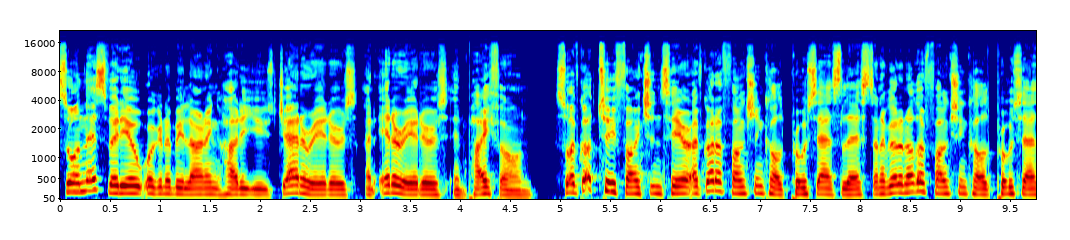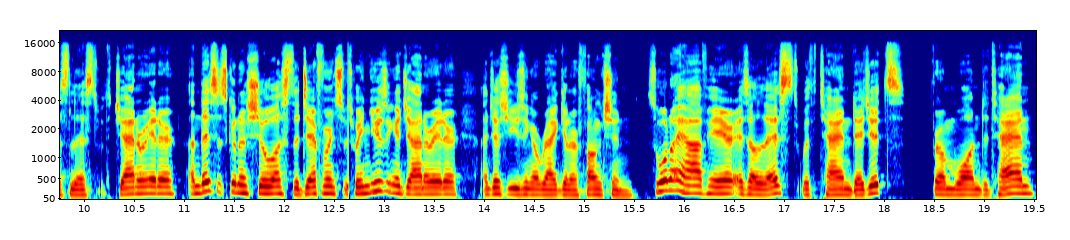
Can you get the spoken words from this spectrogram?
So in this video, we're going to be learning how to use generators and iterators in Python. So I've got two functions here. I've got a function called process list and I've got another function called process list with generator. And this is going to show us the difference between using a generator and just using a regular function. So what I have here is a list with 10 digits from 1 to 10.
